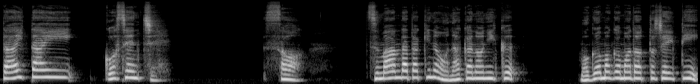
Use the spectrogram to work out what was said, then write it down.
だいたい5センチ。そう。つまんだ時のお腹の肉。もぐもぐも .jp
